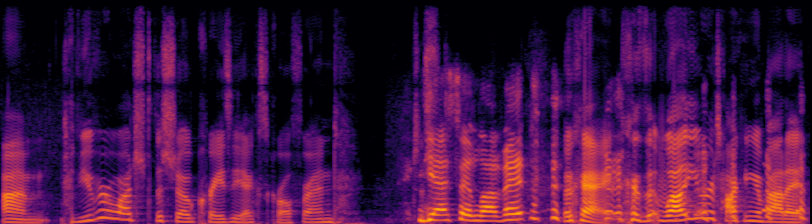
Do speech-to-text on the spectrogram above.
Um, have you ever watched the show Crazy Ex-Girlfriend? yes I love it Okay, because while you were talking about it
